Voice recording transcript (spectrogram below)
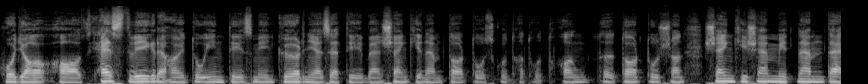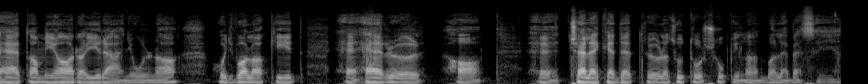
hogy a, az ezt végrehajtó intézmény környezetében senki nem tartózkodhatott tartósan, senki semmit nem tehet, ami arra irányulna, hogy valakit e, erről a e, cselekedetről az utolsó pillanatban lebeszéljen.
